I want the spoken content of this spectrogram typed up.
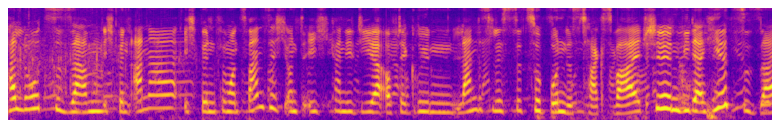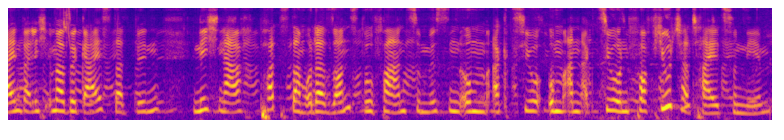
hallo zusammen. Ich bin Anna, ich bin 25 und ich kandidiere auf der grünen Landesliste zur Bundestagswahl. Schön wieder hier zu sein, weil ich immer begeistert bin, nicht nach Potsdam oder sonst wo fahren zu müssen, um, Aktion, um an Aktionen for Future teilzunehmen.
